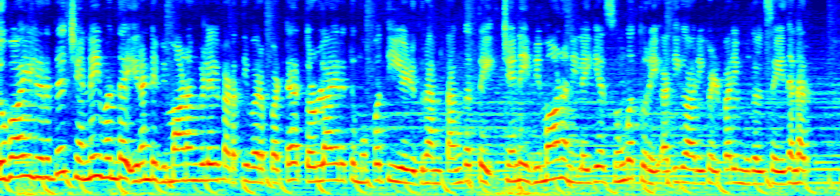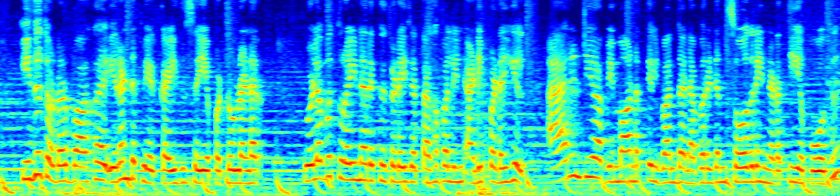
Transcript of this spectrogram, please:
துபாயிலிருந்து சென்னை வந்த இரண்டு விமானங்களில் கடத்தி வரப்பட்ட தொள்ளாயிரத்து முப்பத்தி ஏழு கிராம் தங்கத்தை சென்னை விமான நிலைய சுங்கத்துறை அதிகாரிகள் பறிமுதல் செய்தனர். இது தொடர்பாக இரண்டு பேர் கைது செய்யப்பட்டுள்ளனர். உளவுத்துறையினருக்கு கிடைத்த தகவலின் அடிப்படையில் ஏர் இந்தியா விமானத்தில் வந்த நபரிடம் சோதனை நடத்திய போது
